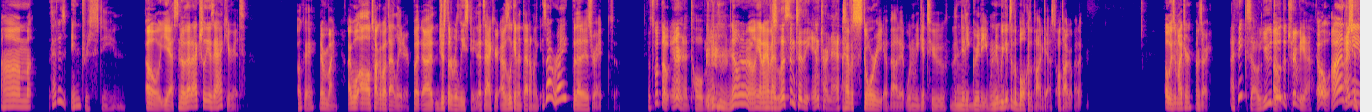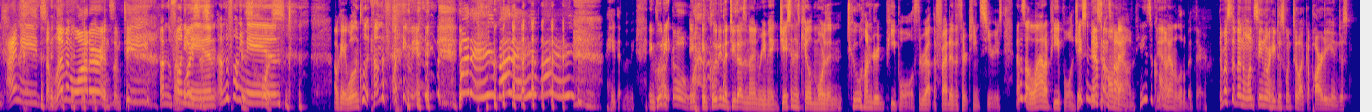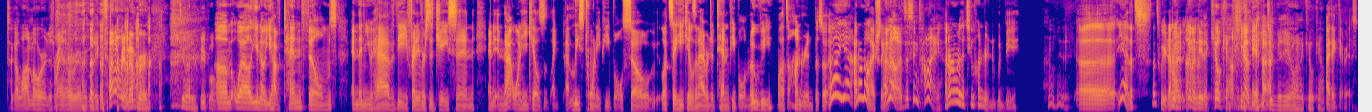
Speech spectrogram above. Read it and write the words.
Um, that is interesting. Oh yes, no, that actually is accurate. Okay, never mind. I will. I'll talk about that later. But uh, just the release date. That's accurate. I was looking at that. I'm like, is that right? But that is right. So That's what the internet told me. no, no, no. And I have a I listened to the internet. I have a story about it when we get to the nitty gritty. When we get to the bulk of the podcast, I'll talk about it. Oh, is it my turn? I'm sorry. I think so. You do Oh. the trivia. Oh, I'm the I need I need some lemon water and some tea. I'm the my funny voice is- man. I'm the funny man. Okay, well, include. I'm the funny man. funny, funny, funny. I hate that movie. Including in- including the 2009 remake, Jason has killed more than 200 people throughout the Friday the 13th series. That is a lot of people. Jason Yeah, needs to calm high. down. He needs to calm Yeah. down a little bit there. There must have been one scene where he just went to like a party and just took a lawnmower and just ran over everybody. Because I don't remember 200 people. Um, well, you know, you have 10 films, and then you have the Freddy versus Jason, and in that one, he kills like at least 20 people. So let's say he kills an average of 10 people a movie. Well, that's 100, but so, uh, yeah, I don't know actually. I know it just seems high. I don't know where the 200 would be. Uh, yeah, that's that's weird. I gonna, don't. gonna uh, need a kill count. There's got to be a Yeah. YouTube video on the kill count. I think there is.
